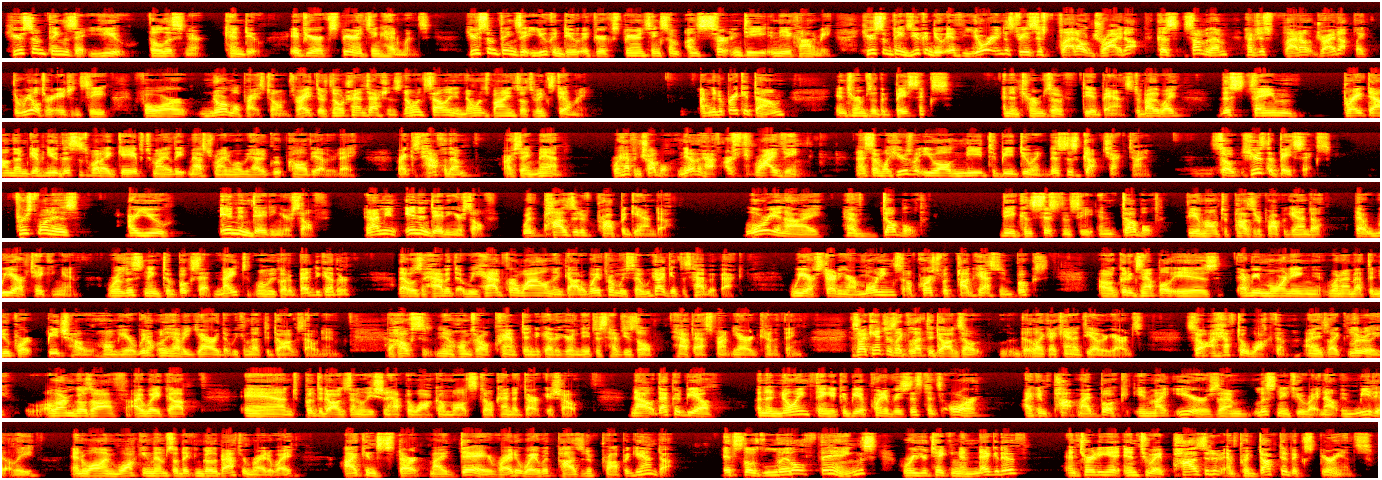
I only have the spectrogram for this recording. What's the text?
Here's some things that you, the listener, can do if you're experiencing headwinds. Here's some things that you can do if you're experiencing some uncertainty in the economy. Here's some things you can do if your industry is just flat out dried up, because some of them have just flat out dried up, like the realtor agency for normal priced homes, right? There's no transactions, no one's selling and no one's buying, so it's a big stalemate. I'm going to break it down in terms of the basics and in terms of the advanced. And by the way, this same breakdown that I'm giving you, this is what I gave to my elite mastermind when we had a group call the other day, right? Because half of them are saying, man, we're having trouble. And the other half are thriving. And I said, well, here's what you all need to be doing. This is gut check time. So here's the basics. First one is, are you inundating yourself and I mean inundating yourself with positive propaganda. Lori and I have doubled the consistency and doubled the amount of positive propaganda that we are taking in. We're listening to books at night when we go to bed together. That was a habit that we had for a while and then got away from. We said, we got to get this habit back. We are starting our mornings, of course, with podcasts and books. A good example is every morning when I'm at the Newport Beach home here, we don't really have a yard that we can let the dogs out in the house, you know, homes are all cramped in together here and they just have these little half-ass front yard kind of thing. So I can't just like let the dogs out like I can at the other yards. So I have to walk them. I like literally alarm goes off. I wake up and put the dogs on a leash and have to walk them while it's still kind of darkish out. Now that could be a, an annoying thing. It could be a point of resistance or I can pop my book in my ears that I'm listening to right now immediately. And while I'm walking them so they can go to the bathroom right away, I can start my day right away with positive propaganda. It's those little things where you're taking a negative and turning it into a positive and productive experience.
